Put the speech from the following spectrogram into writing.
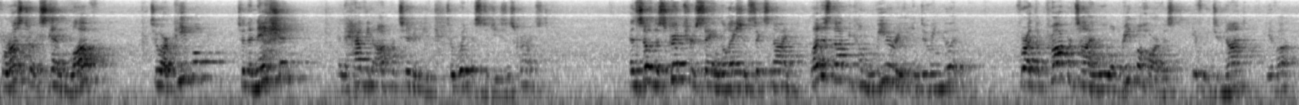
for us to extend love to our people, to the nation, and to have the opportunity to witness to Jesus Christ. And so the scriptures say in Galatians 6 9, let us not become weary in doing good. For at the proper time we will reap a harvest if we do not give up.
